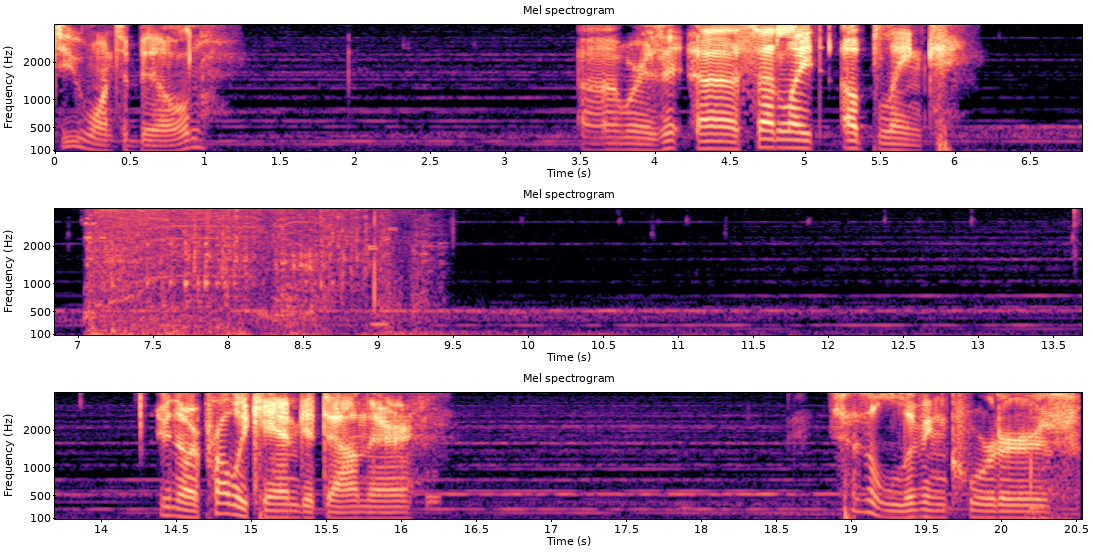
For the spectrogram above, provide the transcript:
do want to build... Uh, where is it? Uh, satellite uplink. Even though I probably can get down there. This has a living quarters.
